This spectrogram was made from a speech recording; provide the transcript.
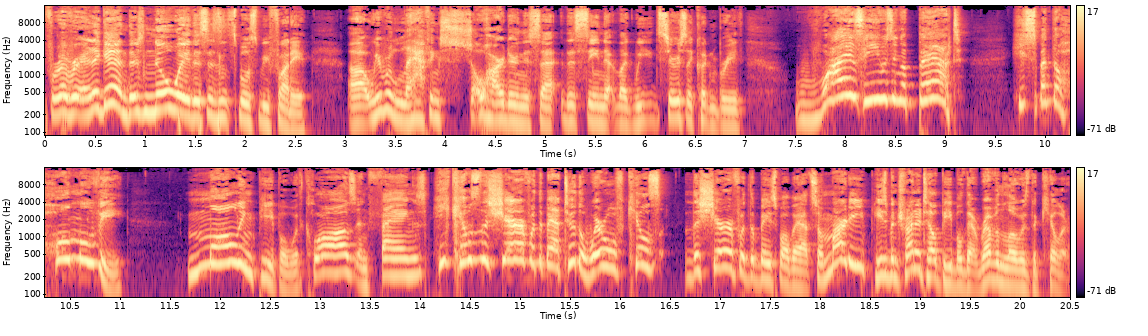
forever. And again, there's no way this isn't supposed to be funny. Uh, we were laughing so hard during this uh, this scene that like we seriously couldn't breathe. Why is he using a bat? He spent the whole movie mauling people with claws and fangs. He kills the sheriff with the bat too. The werewolf kills the sheriff with the baseball bat. So Marty, he's been trying to tell people that Reverend Lowe is the killer.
